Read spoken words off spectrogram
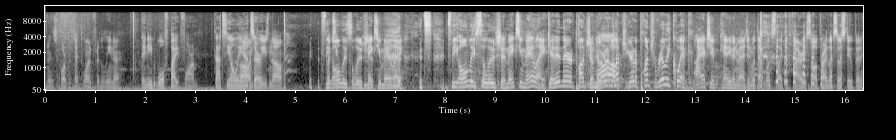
and it's four protect one for the Lina. They need Wolf Bite for him. That's the only Oh, answer. please no. It's the Puts you- only solution. Makes you melee. it's it's the only solution. Makes you melee. Get in there and punch him. You're gonna punch. You're gonna punch really quick. I actually can't even imagine what that looks like with Fiery Soul. It probably looks so stupid.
